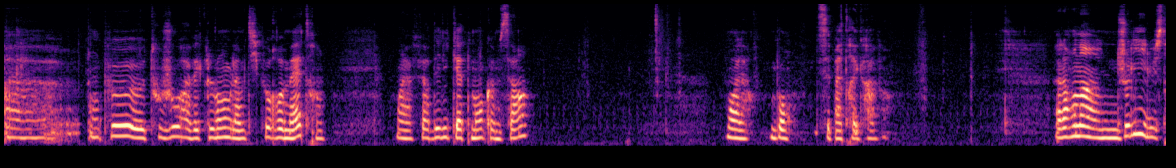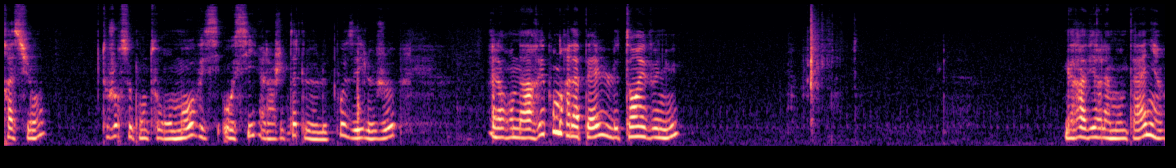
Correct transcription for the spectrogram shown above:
Euh, on peut euh, toujours avec l'ongle un petit peu remettre. Voilà, faire délicatement comme ça. Voilà, bon, c'est pas très grave. Alors on a une jolie illustration, toujours ce contour mauve aussi. Alors je vais peut-être le, le poser, le jeu. Alors on a répondre à l'appel, le temps est venu. Gravir la montagne,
